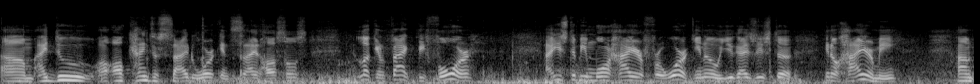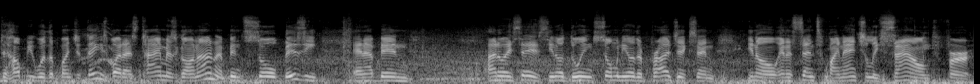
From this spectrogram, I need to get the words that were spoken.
Um i do all, kinds of side work and side hustles. Look in fact before I used to be more higher for work. You know, you guys used to, you know, hire me um, to help you with a bunch of things. But as time has gone on, I've been so busy and I've been, how do I say this, you know, doing so many other projects and, you know, in a sense, financially sound for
